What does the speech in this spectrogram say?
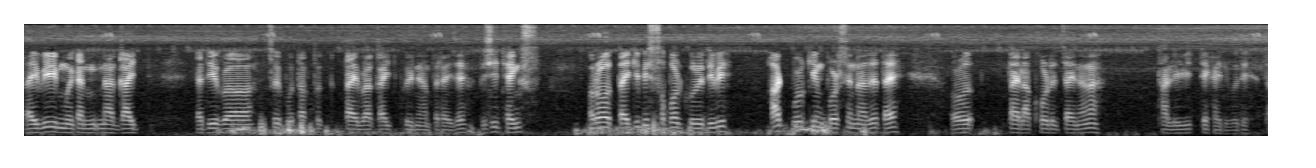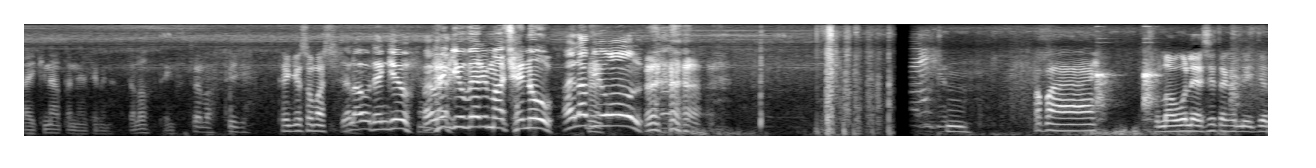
তাই বি মই কান না গাইড ৰাতিপুৱা পৰা চৈবোৰ তাক তাইৰ পৰা গাইড কৰি না পেলাইছে বেছি thanks aro tai ke bi support kore dibi hard working person ase tai aro tai la khore chai na thali bi dekhai dibo de tai kina pan ase bena chalo thanks chalo theek hai thank you so much chalo thank you bye thank you very much heno i love you all bye bye pulao বলে আছে তখন এতিয়া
